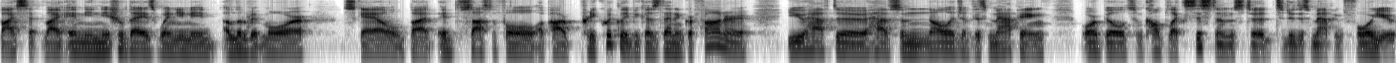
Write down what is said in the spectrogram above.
bicep, like in the initial days when you need a little bit more scale, but it starts to fall apart pretty quickly because then in Grafana, you have to have some knowledge of this mapping or build some complex systems to, to do this mapping for you.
